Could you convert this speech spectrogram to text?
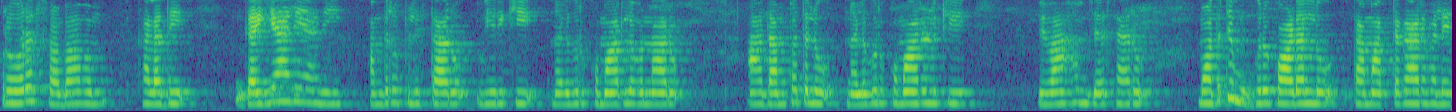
క్రూర స్వభావం కలది. గయ్యాలి అని అందరూ పిలుస్తారు. వీరికి నలుగురు కుమారులు ఉన్నారు. ఆ దంపతులు నలుగురు కుమారులకి వివాహం చేశారు. మొదటి ముగ్గురు కోడళ్ళు తమ అత్తగారి వలె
